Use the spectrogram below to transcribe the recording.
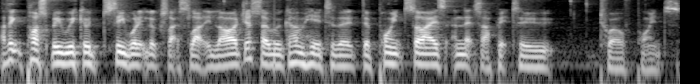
I think possibly we could see what it looks like slightly larger. So we'll come here to the, the point size and let's up it to 12 points.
